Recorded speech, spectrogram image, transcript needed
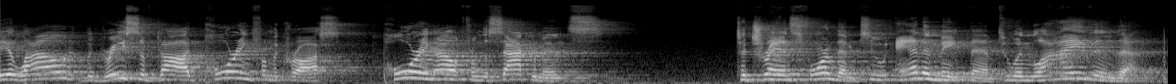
They allowed the grace of God pouring from the cross, pouring out from the sacraments to transform them, to animate them, to enliven them.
